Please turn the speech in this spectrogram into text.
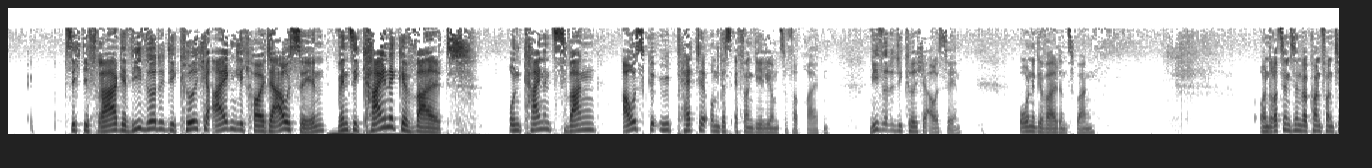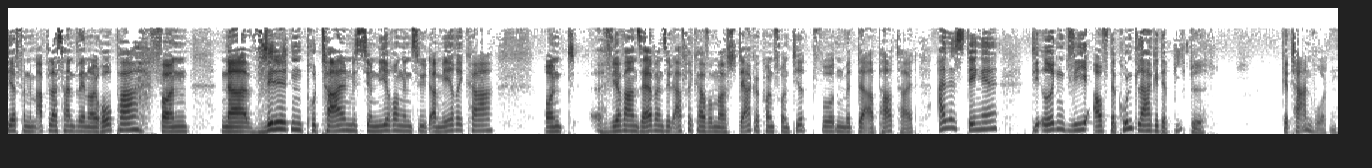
sich die Frage, wie würde die Kirche eigentlich heute aussehen, wenn sie keine Gewalt und keinen Zwang ausgeübt hätte, um das Evangelium zu verbreiten? Wie würde die Kirche aussehen? Ohne Gewalt und Zwang. Und trotzdem sind wir konfrontiert von dem Ablasshandel in Europa, von einer wilden, brutalen Missionierung in Südamerika. Und wir waren selber in Südafrika, wo wir stärker konfrontiert wurden mit der Apartheid. Alles Dinge, die irgendwie auf der Grundlage der Bibel getan wurden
